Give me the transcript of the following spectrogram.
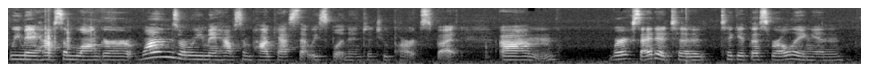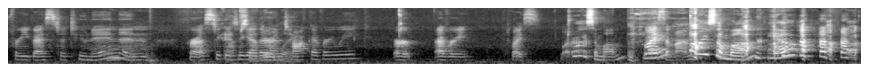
we may have some longer ones, or we may have some podcasts that we split into two parts. But um, we're excited to to get this rolling and for you guys to tune in and mm-hmm. for us to get together and talk every week or every twice whatever. Twice a month. Twice a month. Twice a month. Yep.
